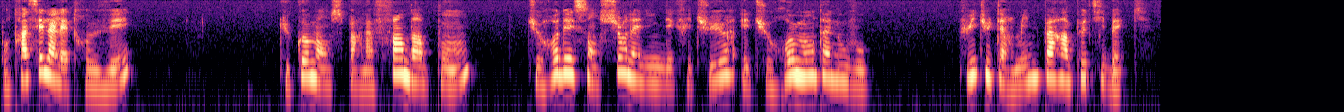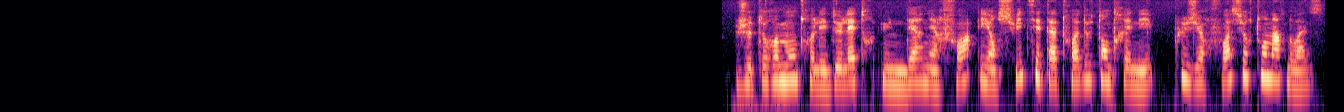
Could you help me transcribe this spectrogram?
Pour tracer la lettre V, tu commences par la fin d'un pont, tu redescends sur la ligne d'écriture et tu remontes à nouveau. Puis tu termines par un petit bec. Je te remontre les deux lettres une dernière fois et ensuite c'est à toi de t'entraîner plusieurs fois sur ton ardoise.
